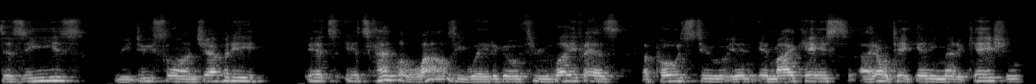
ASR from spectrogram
disease, reduced longevity. It's it's kind of a lousy way to go through life as opposed to in, in my case, I don't take any medication,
